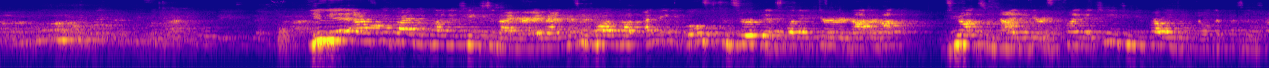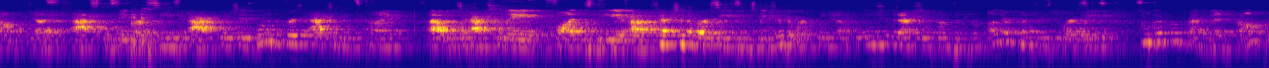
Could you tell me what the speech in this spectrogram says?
Um, you did ask if I'm a climate change denier, and I would say, no, I'm not. I think most conservatives, whether you hear it or not, are not, do not deny that there is climate change, and you probably don't know that President Trump just passed the Save Our Seas Act, which is one of the first acts of its kind, uh, which actually funds the uh, protection of our seas and to make sure that we're cleaning up pollution that actually comes in from other countries to our seas. So good for President Trump.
